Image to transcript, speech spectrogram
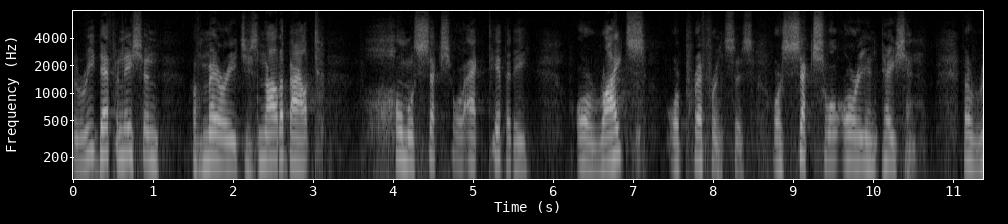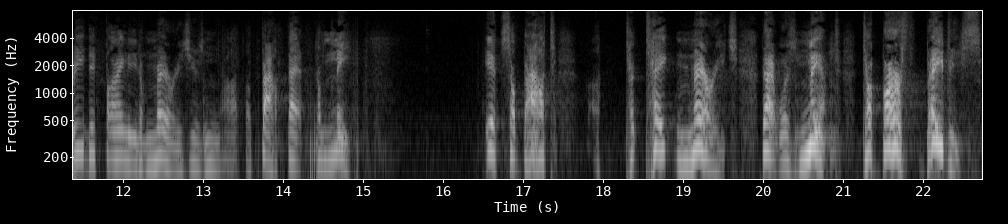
The redefinition of marriage is not about homosexual activity or rights or preferences or sexual orientation. The redefining of marriage is not about that to me. It's about uh, to take marriage that was meant to birth babies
